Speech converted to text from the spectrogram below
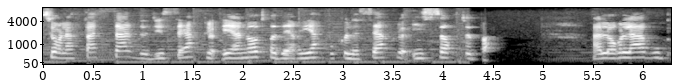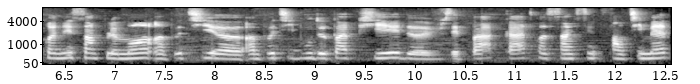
sur la façade du cercle et un autre derrière pour que le cercle il sorte pas. Alors là, vous prenez simplement un petit, un petit bout de papier de, je sais pas, 4-5 cm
